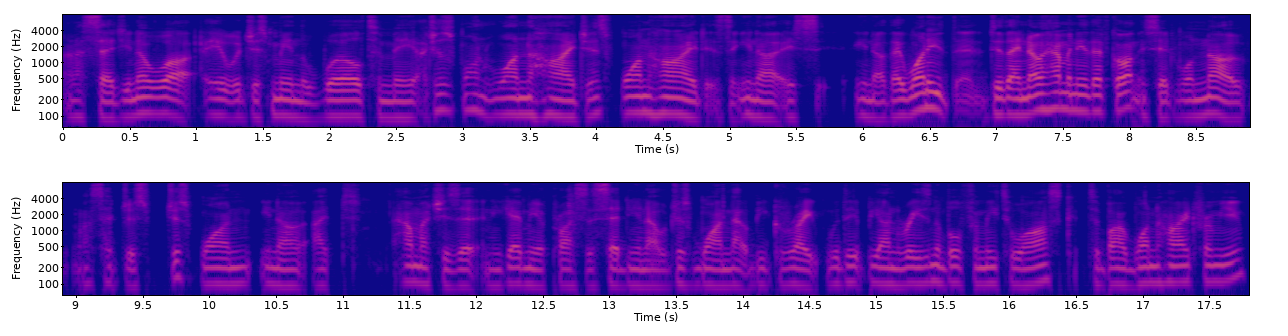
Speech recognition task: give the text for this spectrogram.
And I said, "You know what? It would just mean the world to me. I just want one hide, just one hide. Is you know, it's you know, they wanted. Do they know how many they've got?" And he said, "Well, no." I said, "Just just one. You know, I." How much is it? And he gave me a price. I said, you know, just one. That would be great. Would it be unreasonable for me to ask to buy one hide from you?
